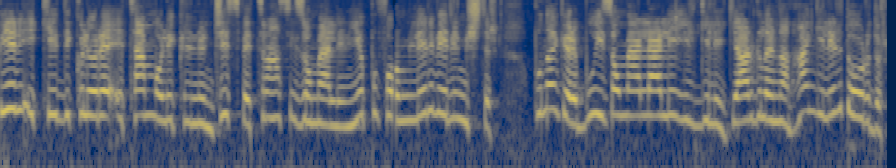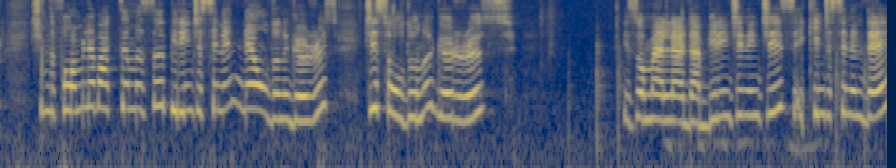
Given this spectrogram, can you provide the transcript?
1,2 diklore eten molekülünün cis ve trans izomerlerin yapı formülleri verilmiştir. Buna göre bu izomerlerle ilgili yargılarından hangileri doğrudur? Şimdi formüle baktığımızda birincisinin ne olduğunu görürüz. Cis olduğunu görürüz. İzomerlerden birincinin cis, ikincisinin de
